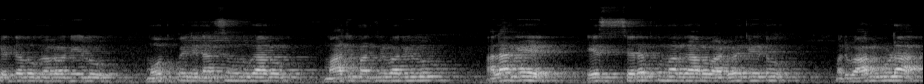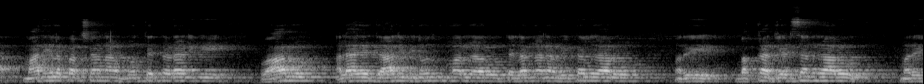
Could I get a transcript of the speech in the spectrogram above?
పెద్దలు గౌరవనీయులు మోతుపల్లి నరసింహులు గారు మాజీ మంత్రివర్యులు అలాగే ఎస్. శరత్ కుమార్ గారు అడ్వకేటు. మరి వారు కూడా మాదిగల పక్షాన గొంతెత్తడానికి వారు అలాగే గాలి వినోద్ కుమార్ గారు తెలంగాణ విఠల్ గారు మరి బక్కా జడ్సన్ గారు మరి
